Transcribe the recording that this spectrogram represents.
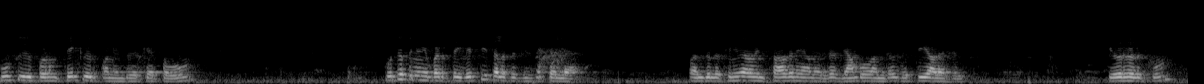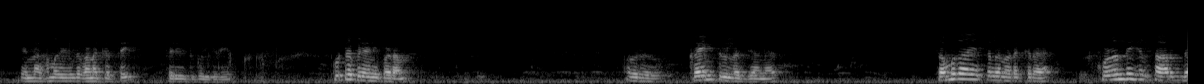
ஊக்குவிப்பனும் தேக்குவிப்பான் என்பதற்கேற்பவும் குற்றப்பின்னணி படத்தை வெற்றி தளத்துக்கு செல்ல வந்துள்ள சினிமாவின் சாதனையாளர்கள் ஜாம்பவான்கள் வெற்றியாளர்கள். இவர்களுக்கும் என் அகமலிருந்த வணக்கத்தை தெரிவித்துக் கொள்கிறேன். குற்றப்பின்னணி படம். ஒரு கிரைம் த்ரில்லர் ஜேனர் சமுதாயத்தில் நடக்கிற குழந்தைகள் சார்ந்த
